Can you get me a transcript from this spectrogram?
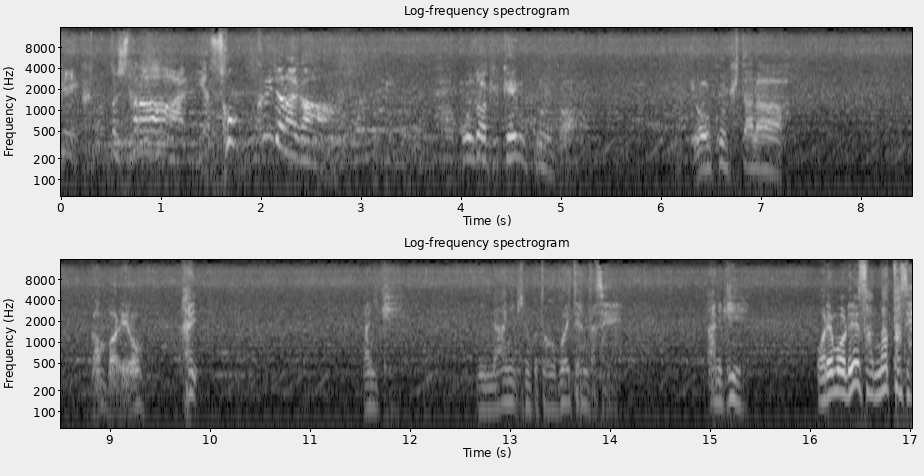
ビクッとしたな。いやそっくりじゃないか。箱崎健君か。よく来たな。頑張れよ。はい。兄貴みんな兄貴のことを覚えてるんだぜ。兄貴俺もレーサーになったぜ。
